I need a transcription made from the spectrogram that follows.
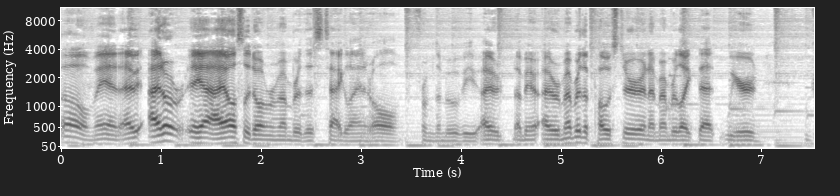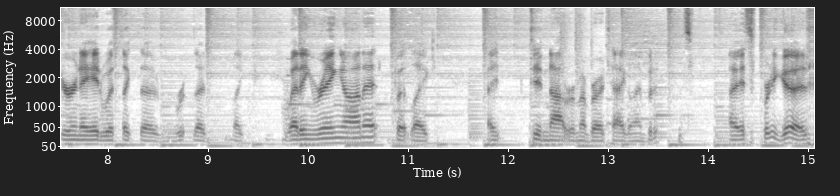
Oh man, I, I don't. Yeah, I also don't remember this tagline at all from the movie. I, I mean, I remember the poster and I remember like that weird grenade with like the the like wedding ring on it, but like I did not remember a tagline. But it's it's pretty good.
